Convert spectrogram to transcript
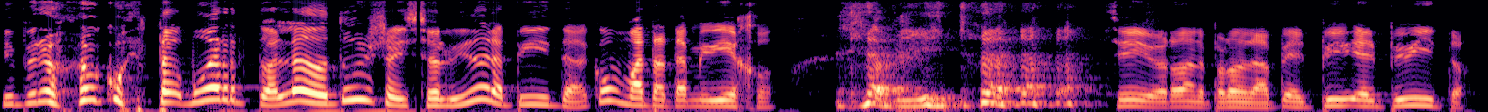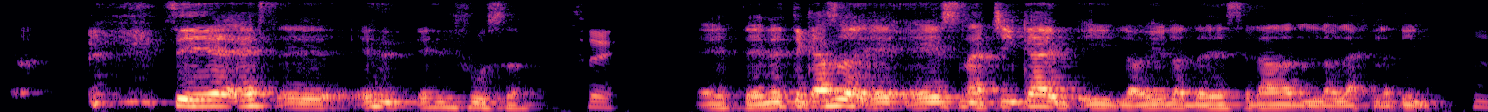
Y pero Goku está muerto al lado tuyo y se olvidó la pibita. ¿Cómo mataste a mi viejo? La pibita. Sí, perdón, perdón, la- el, pi- el pibito. Sí, es, eh, es, es difuso. Sí, Este, en este caso e- es una chica y, y lo vieron desde ese lado el doblaje latino. mm,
